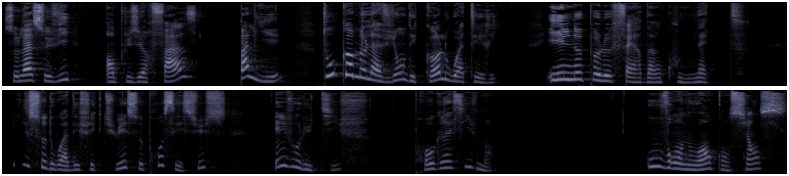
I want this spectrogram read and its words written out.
Cela se vit en plusieurs phases, paliers, tout comme l'avion décolle ou atterrit. Il ne peut le faire d'un coup net. Il se doit d'effectuer ce processus évolutif progressivement ouvrons-nous en conscience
